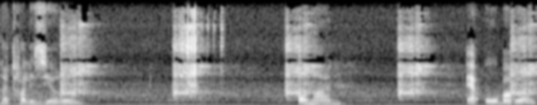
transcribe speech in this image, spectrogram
Neutralisiere. Oh nein. Erobere.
